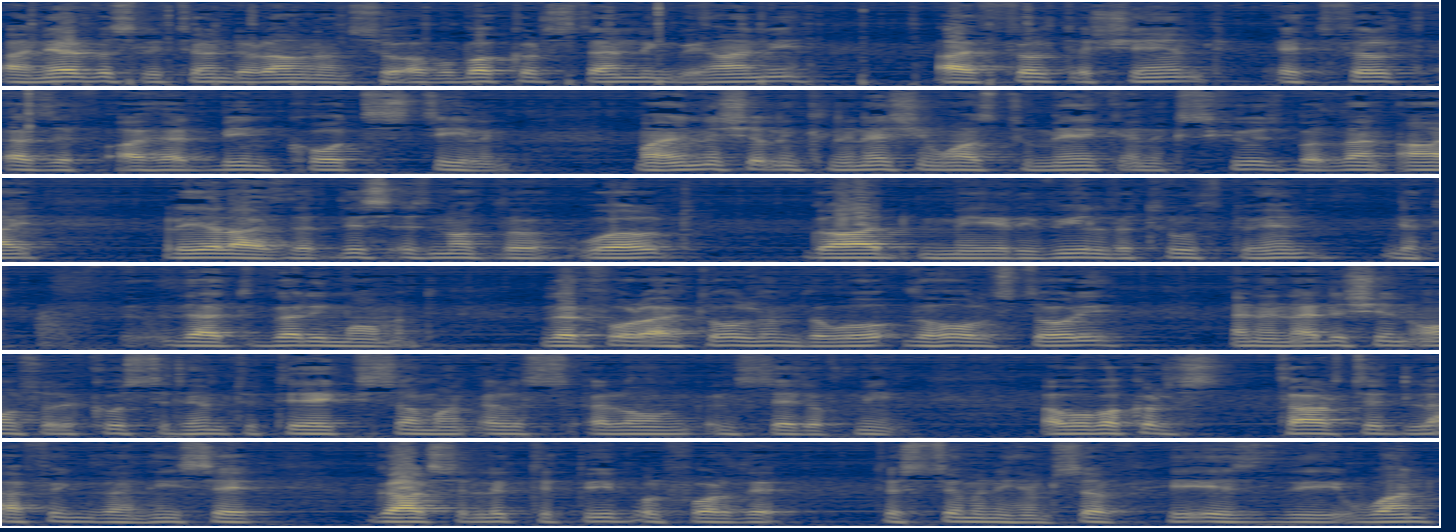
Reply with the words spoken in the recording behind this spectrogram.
I nervously turned around and saw Abu Bakr standing behind me. I felt ashamed. It felt as if I had been caught stealing. My initial inclination was to make an excuse, but then I realized that this is not the world. God may reveal the truth to him at that very moment. Therefore, I told him the, the whole story, and in addition, also requested him to take someone else along instead of me. Abu Bakr started laughing. Then he said, God selected people for the testimony himself. He is the one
